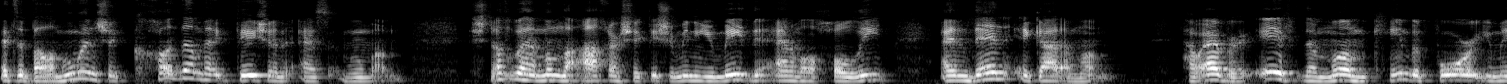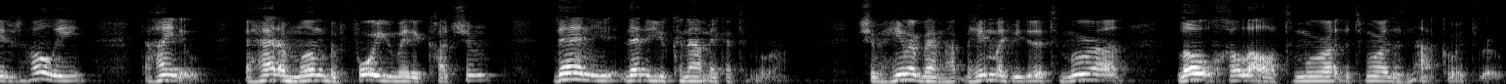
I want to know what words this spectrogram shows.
It's a balamuman shekodam hekdeshan es mumam. Meaning you made the animal holy, and then it got a mum. However, if the mum came before you made it holy, the hainu, it had a mum before you made it kachim, then you, then you cannot make a tamura. Shemhemer like we did a tamura, lo chalal tamura, the tamura does not go through.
